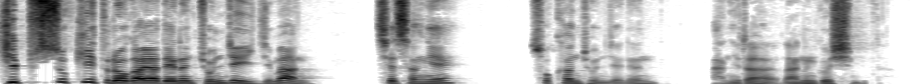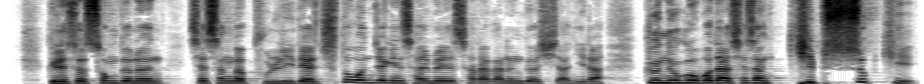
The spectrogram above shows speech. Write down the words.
깊숙이 들어가야 되는 존재이지만 세상에 속한 존재는 아니라라는 것입니다. 그래서 성도는 세상과 분리된 수도원적인 삶을 살아가는 것이 아니라 그 누구보다 세상 깊숙이,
